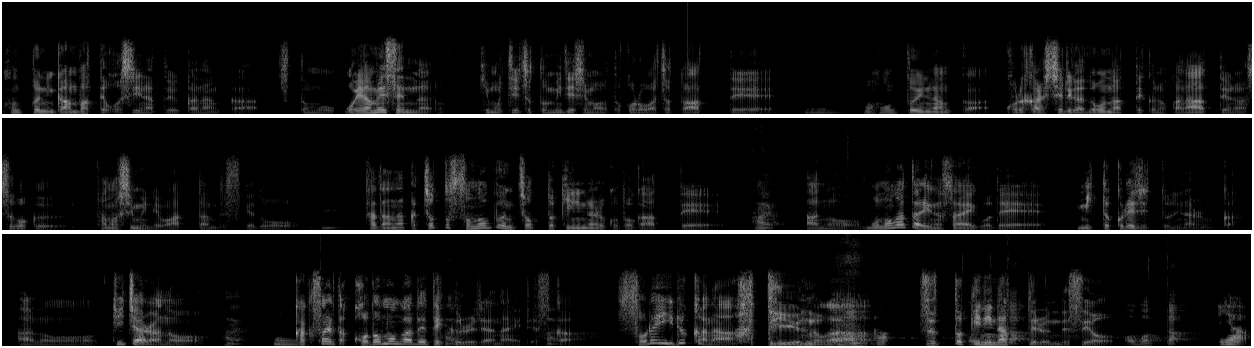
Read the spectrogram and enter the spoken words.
本当に頑張ってほしいなというかなんか、ちょっともう親目線な気持ちでちょっと見てしまうところはちょっとあって、うん、まあ、本当になんか、これから種類がどうなっていくのかなっていうのはすごく楽しみではあったんですけど、うん、ただなんかちょっとその分ちょっと気になることがあって、はい。あの、物語の最後で、ミッドクレジットになるのか。あの、ティチャラの、隠された子供が出てくるじゃないですか。はいはい、それいるかなっていうのが、ずっと気になってるんですよ。思った。いや、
